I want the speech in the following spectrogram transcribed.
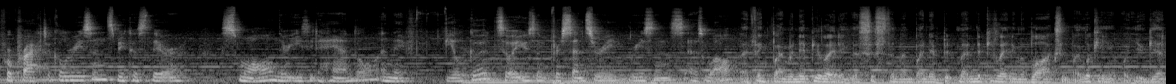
for practical reasons because they're small and they're easy to handle and they feel good, so I use them for sensory reasons as well. I think by manipulating the system and by manipulating the blocks and by looking at what you get,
